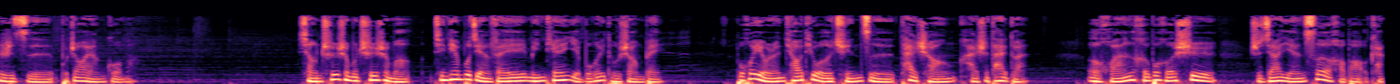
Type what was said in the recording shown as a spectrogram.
日子不照样过吗？想吃什么吃什么，今天不减肥，明天也不会徒伤悲。不会有人挑剔我的裙子太长还是太短，耳环合不合适，指甲颜色好不好看。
